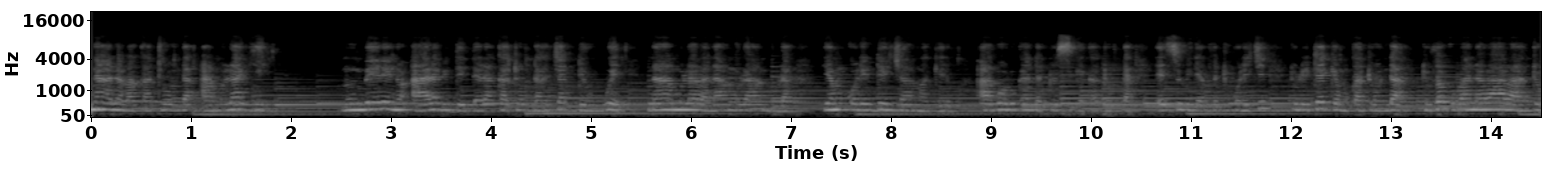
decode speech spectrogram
N'alaba katonda amulabye. Mu mbeera eno alabidde ddala katonda akyadde we n'amulaba n'amulambula. Yamukoledde ekyamagero abooluganda twesige katonda essuubi lyaffe tukole ki? Tuliteeke mu katonda tuve ku baana b'abantu.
